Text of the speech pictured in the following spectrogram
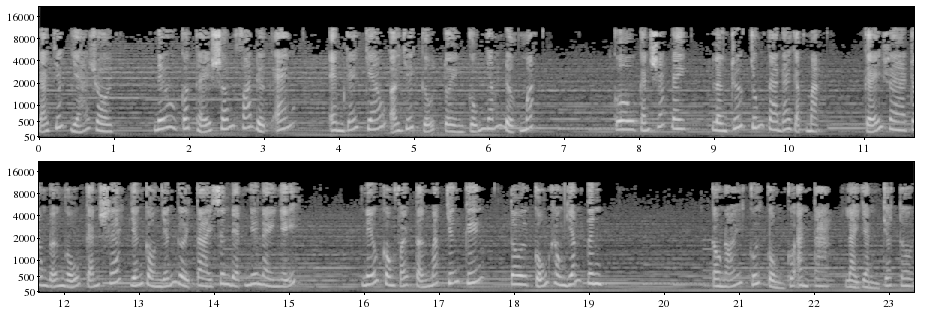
Đã chết giả rồi. Nếu có thể sớm phá được án, Em gái cháu ở dưới cửu tuyền cũng nhắm được mắt. Cô cảnh sát đây, Lần trước chúng ta đã gặp mặt. Kể ra trong đội ngũ cảnh sát Vẫn còn những người tài xinh đẹp như này nhỉ? Nếu không phải tận mắt chứng kiến, Tôi cũng không dám tin. Câu nói cuối cùng của anh ta là dành cho tôi.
